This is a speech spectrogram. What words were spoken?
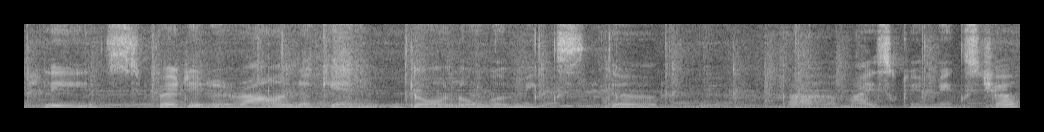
Lightly spread it around. Again don't over mix the um, ice cream mixture.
